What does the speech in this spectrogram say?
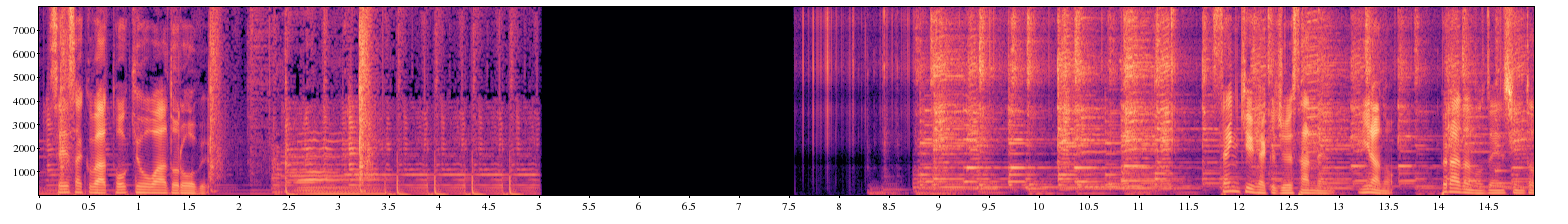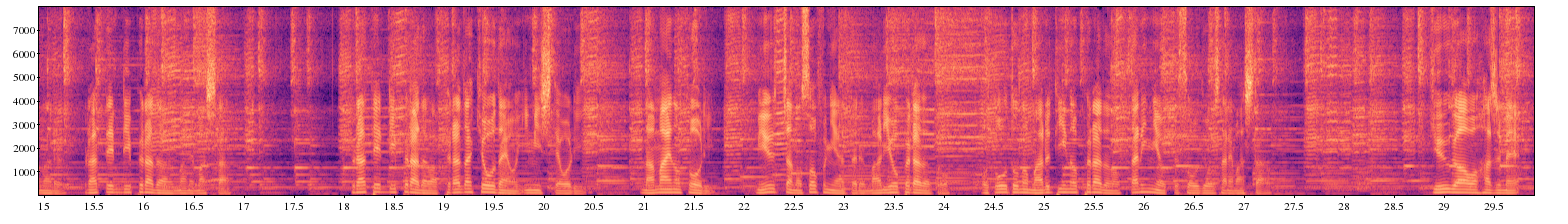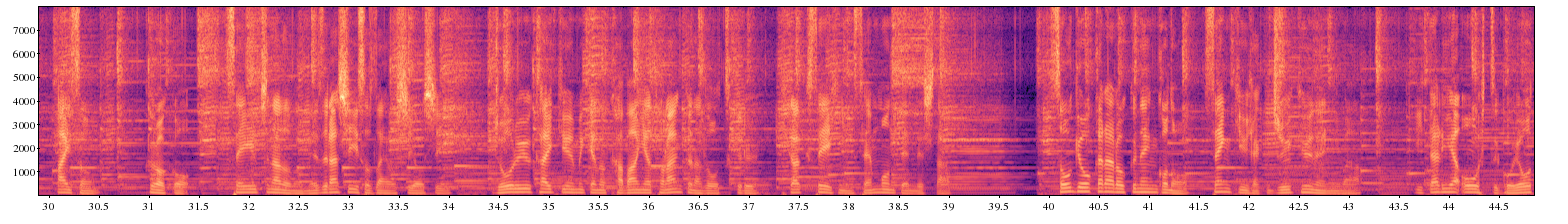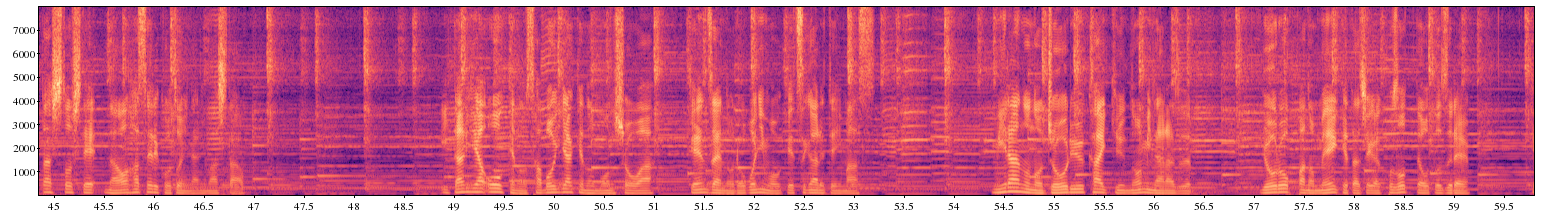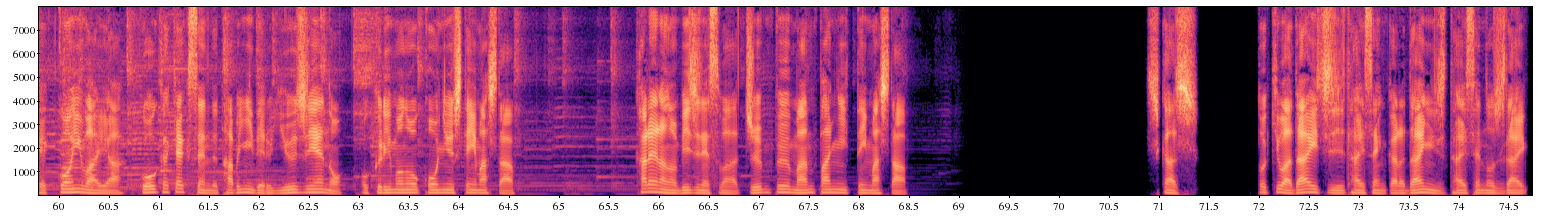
制作は東京ワードローブ。1913年ミラノプラダの前身となるフラテッリ・プラダは生まれました。フラテッリ・プラダはプラダ兄弟を意味しており名前の通りミュッチャの祖父にあたるマリオ・プラダと弟のマルティーノ・プラダの2人によって創業されました。牛革をはじめパイソンクロコセイウチなどの珍しい素材を使用し上流階級向けのカバンやトランクなどを作る比較製品専門店でした。創業から6年後の1919年にはイタリア王室御用達として名を馳せることになりました。イタリア王家のサボイア家の紋章は現在のロゴにも受け継がれています。ミラノの上流階級のみならずヨーロッパの名家たちがこぞって訪れ結婚祝いや豪華客船で旅に出る友人への贈り物を購入していました。彼らのビジネスは順風満帆にいっていました。しかし、時は第一次大戦から第二次大戦の時代、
